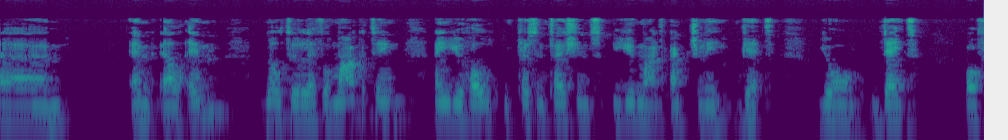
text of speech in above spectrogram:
MLM, um, multi-level marketing, and you hold presentations, you might actually get your date of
